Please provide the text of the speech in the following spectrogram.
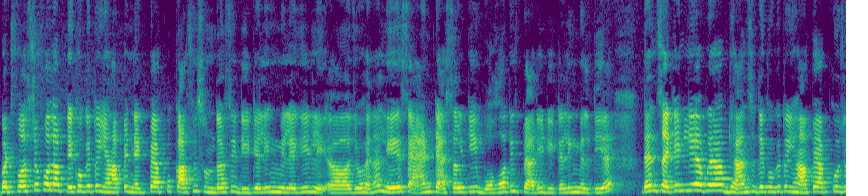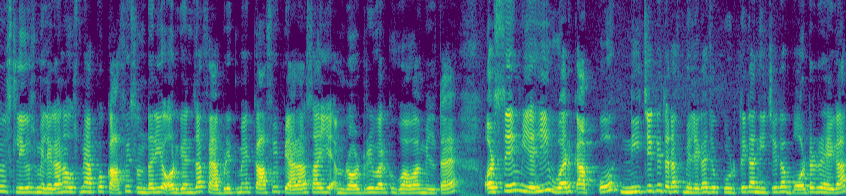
बट फ़र्स्ट ऑफ़ ऑल आप देखोगे तो यहाँ पे नेक पे आपको काफ़ी सुंदर सी डिटेलिंग मिलेगी जो है ना लेस एंड टैसल की बहुत ही प्यारी डिटेलिंग मिलती है। देन सेकेंडली अगर आप ध्यान से देखोगे तो यहाँ पे आपको जो स्लीव्स मिलेगा ना, उसमें आपको काफ़ी सुंदर ये ऑर्गेन्जा फैब्रिक में काफ़ी प्यारा सा ये एम्ब्रॉयडरी वर्क हुआ हुआ मिलता है। और सेम यही वर्क आपको नीचे की तरफ़ मिलेगा, जो कुर्ते का नीचे का बॉर्डर रहेगा।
